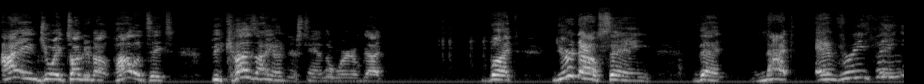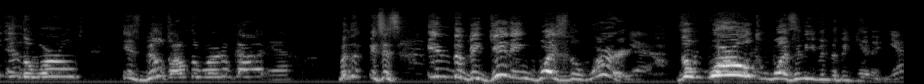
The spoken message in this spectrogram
i enjoy talking about politics because i understand the word of god but you're now saying that not everything in the world is built off the word of god Yeah. but the- it says in the beginning was the word Yeah. the world wasn't even the beginning Yeah.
